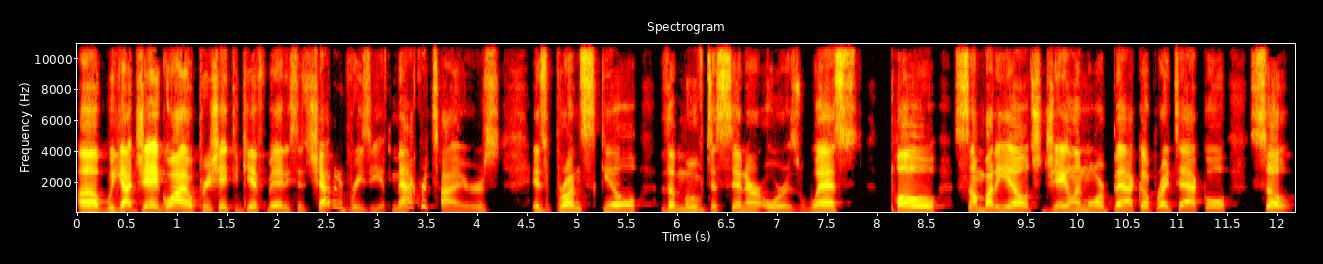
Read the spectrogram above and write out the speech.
Uh, we got Jay Aguayo. Appreciate the gift, man. He says, Chapman and Breezy, if Mac retires, is Brunskill the move to center or is West, Poe, somebody else, Jaylon Moore backup right tackle? So,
